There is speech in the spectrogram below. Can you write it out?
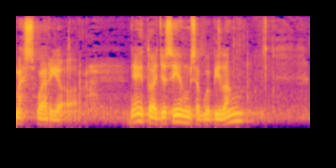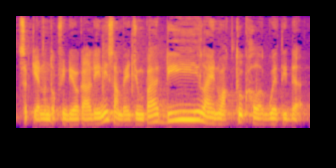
Mass Warrior. Ya itu aja sih yang bisa gue bilang. Sekian untuk video kali ini. Sampai jumpa di lain waktu kalau gue tidak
